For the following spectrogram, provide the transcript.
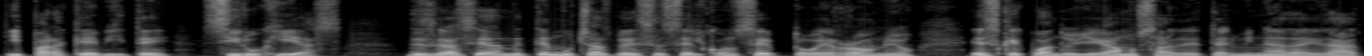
y para que evite cirugías. Desgraciadamente muchas veces el concepto erróneo es que cuando llegamos a determinada edad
